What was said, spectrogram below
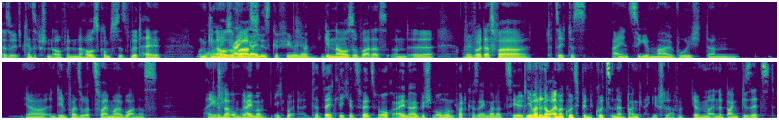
also du kennst es bestimmt auch, wenn du nach Hause kommst, es wird hell. Und Boah, genauso war es. geiles Gefühl, ne? Genau so war das. Und äh, auf jeden Fall, das war tatsächlich das einzige Mal, wo ich dann, ja, in dem Fall sogar zweimal woanders Ich eingeschlafen auch bin. einmal. Ich tatsächlich, jetzt fällt es mir auch ein, habe ich bestimmt auch mal im Podcast irgendwann erzählt. Nee, warte noch einmal kurz, ich bin kurz in der Bank eingeschlafen. Ich habe mich mal in eine Bank gesetzt,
